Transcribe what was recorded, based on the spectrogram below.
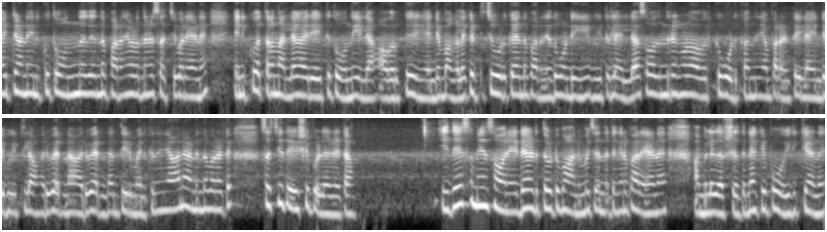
ആയിട്ടാണ് എനിക്ക് തോന്നുന്നത് എന്ന് പറഞ്ഞു ഉടനെ സച്ചി പറയാണ് എനിക്കും അത്ര നല്ല കാര്യമായിട്ട് തോന്നിയില്ല. അവർക്ക് എന്റെ മകളെ കെട്ടിച്ചു കൊടുക്കുക എന്ന് പറഞ്ഞതുകൊണ്ട് ഈ വീട്ടിലെ എല്ലാ സ്വാതന്ത്ര്യങ്ങളും അവർക്ക് കൊടുക്കാമെന്ന് ഞാൻ പറഞ്ഞിട്ടില്ല. എന്റെ വീട്ടിൽ ആര് വരണം ആര് വരണ്ടെന്ന് തീരുമാനിക്കുന്നത് ഞാനാണെന്ന് പറഞ്ഞിട്ട് സച്ചി ദേഷ്യപ്പെടുകയാണ് കേട്ടോ. ഇതേ സമയം സോനയുടെ അടുത്തോട്ട് ഭാനുമ്മ ചെന്നിട്ട് ഇങ്ങനെ പറയാണ് അമ്പല ദർശനത്തിനൊക്കെ പോയിരിക്കുകയാണ്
